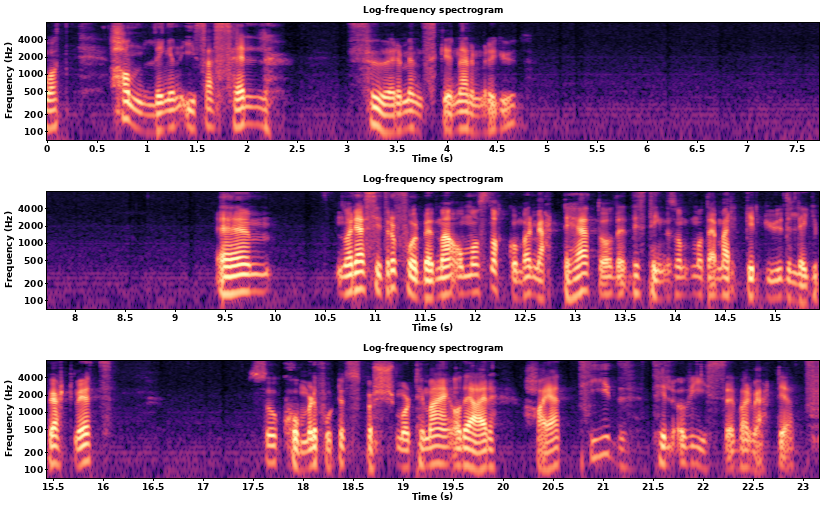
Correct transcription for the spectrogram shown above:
og at handlingen i seg selv fører mennesker nærmere Gud. Um, når jeg sitter og forbereder meg om å snakke om barmhjertighet, og det, disse tingene som jeg merker Gud legger på hjertet mitt, så kommer det fort et spørsmål til meg, og det er har jeg tid til å vise barmhjertighet.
